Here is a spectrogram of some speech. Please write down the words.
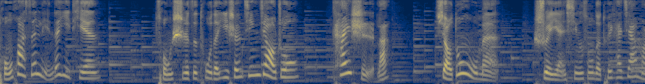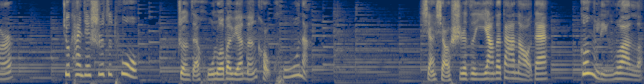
童话森林的一天，从狮子兔的一声惊叫中开始了。小动物们睡眼惺忪地推开家门，就看见狮子兔正在胡萝卜园门口哭呢。像小狮子一样的大脑袋更凌乱了。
